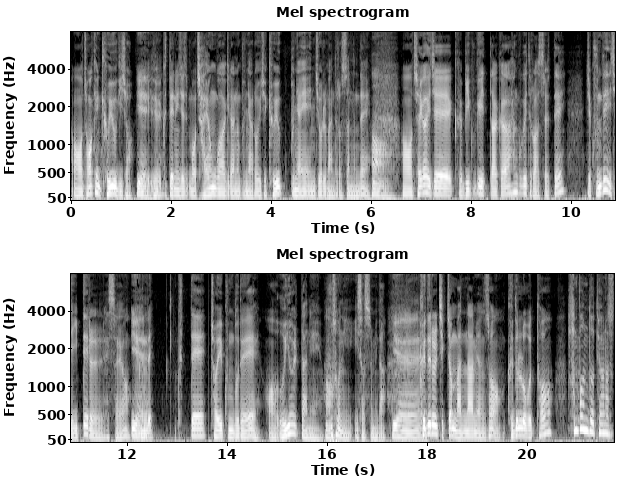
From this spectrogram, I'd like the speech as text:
어, 정확히는 교육이죠. 예, 예. 예. 그때는 이제 뭐 자연과학이라는 분야로 이제 교육 분야의 NGO를 만들었었는데, 어. 어, 제가 이제 그 미국에 있다가 한국에 들어왔을 때 이제 군대에 이제 입대를 했어요. 예. 근데 그때 저희 군부대에 어, 의열단의 어. 후손이 어. 있었습니다. 예. 그들을 직접 만나면서 그들로부터 한 번도 태어나서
